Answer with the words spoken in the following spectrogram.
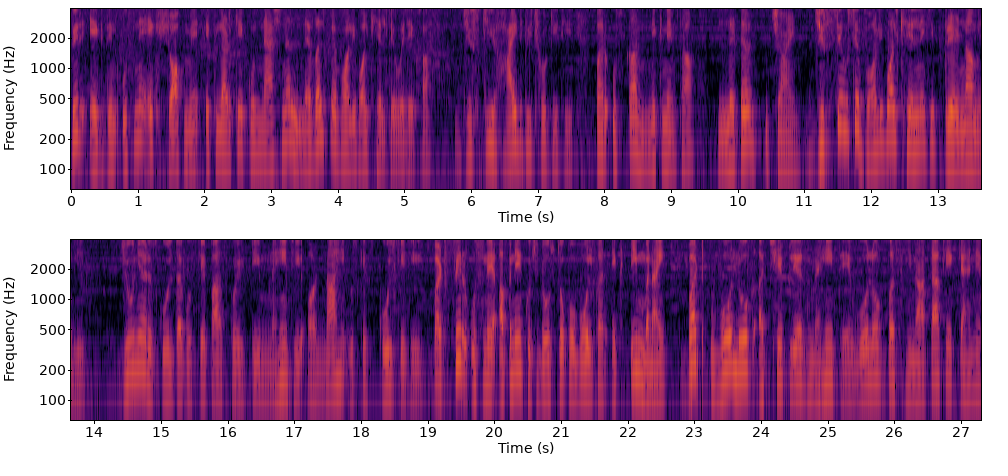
फिर एक दिन उसने एक शॉप में एक लड़के को नेशनल लेवल पे वॉलीबॉल खेलते हुए देखा, जिसकी हाइट भी छोटी थी, पर उसका निकनेम था लिटिल जाइंट जिससे उसे वॉलीबॉल खेलने की प्रेरणा मिली। जूनियर स्कूल तक उसके पास कोई टीम नहीं थी और ना ही उसके स्कूल की थी, बट फिर उसने अपने कुछ दोस्तों को बोलकर एक टीम बनाई बट वो लोग अच्छे प्लेयर्स नहीं थे। वो लोग बस हिनाता के कहने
